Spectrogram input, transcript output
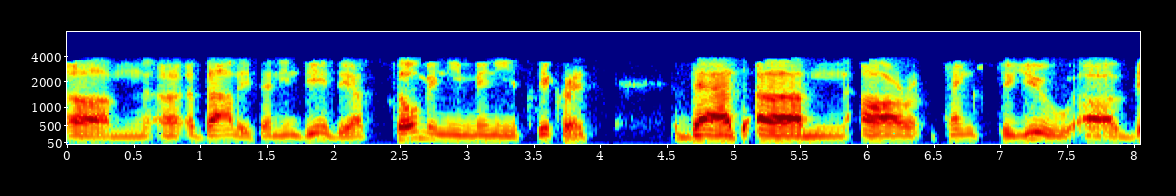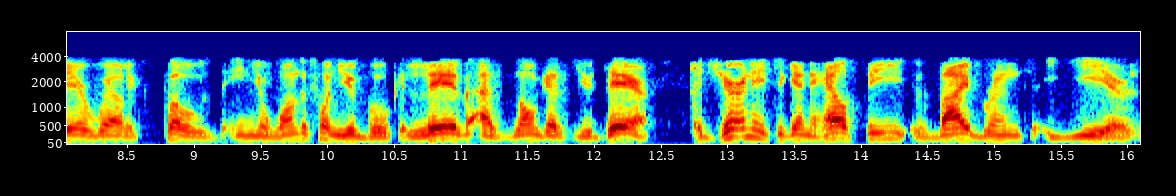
um, uh, about it, and indeed, there are so many, many secrets that um, are, thanks to you, uh, very well exposed in your wonderful new book, Live as Long as You Dare A Journey to Gain Healthy, Vibrant Years.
